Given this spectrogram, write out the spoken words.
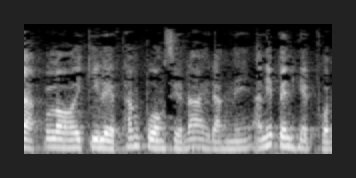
จักลอยกิเลสทั้งปวงเสียได้ดังนี้ อันนี้เป็นเหตุผล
